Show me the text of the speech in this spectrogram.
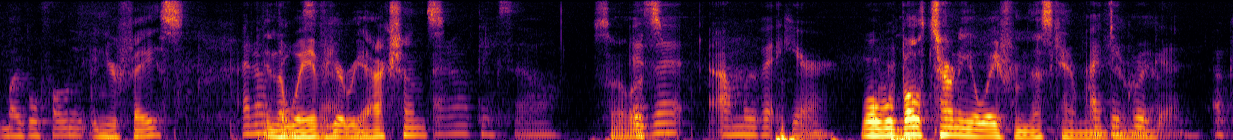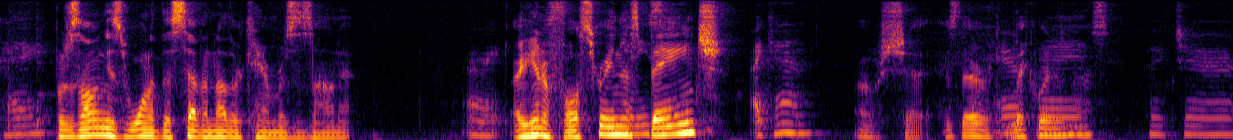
microphone in your face I don't in the way so. of your reactions? I don't think so. So let's. Is it? I'll move it here. Well, we're both turning away from this camera. I think we're it. good. Okay. But as long as one of the seven other cameras is on it. All right. Are you gonna full screen this Can see? bench? I can. Oh shit! Is there liquid in this? Picture.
